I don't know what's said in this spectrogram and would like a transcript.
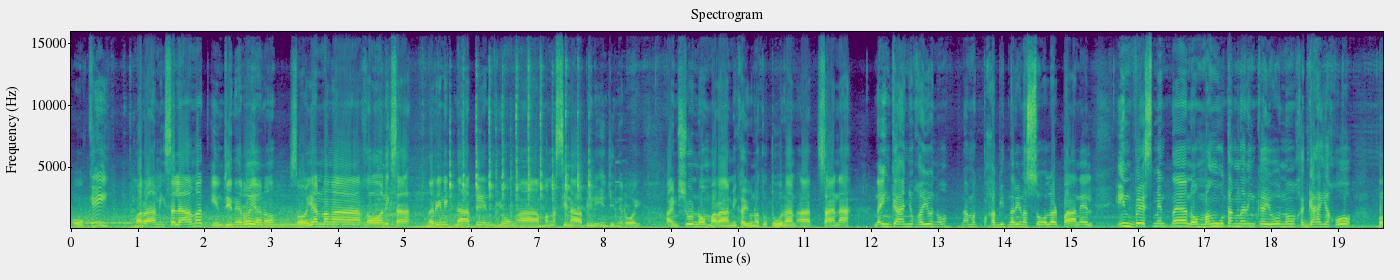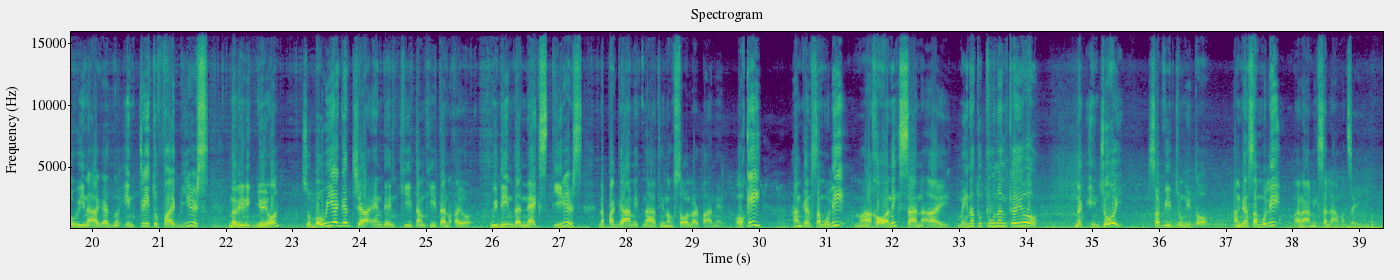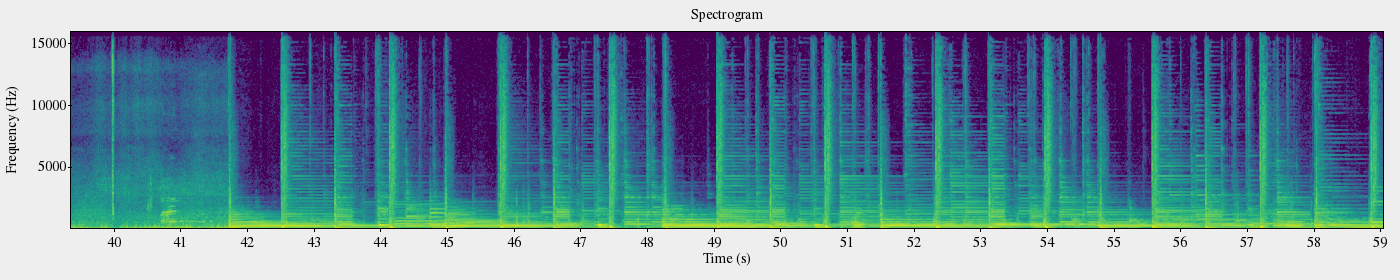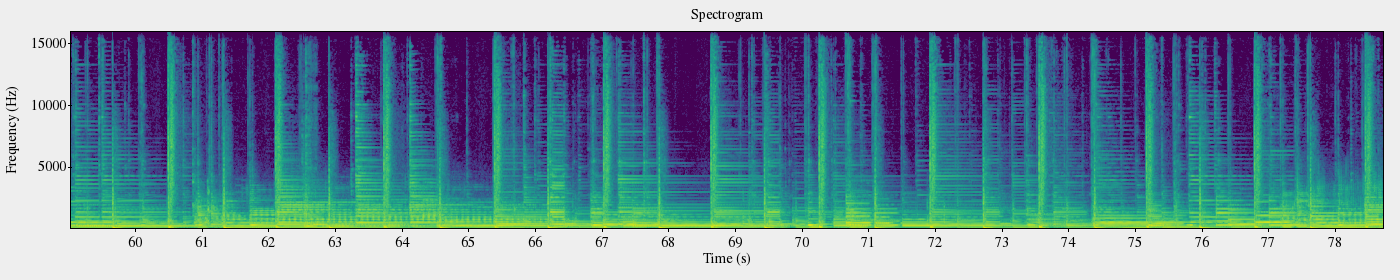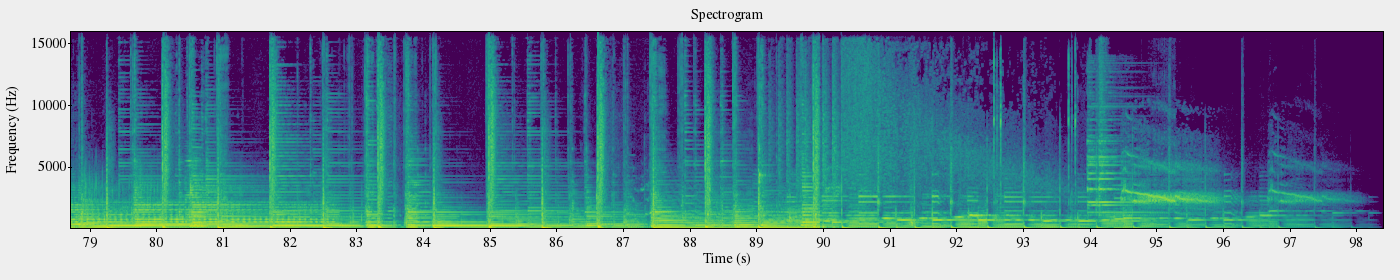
Okay, maraming salamat Engineer Roy ano. So yan mga ka-Onyx ha, narinig natin yung ah, mga sinabi ni Engineer Roy. I'm sure no, marami kayo natutunan at sana nainganyo kayo no na magpakabit na rin ng solar panel. Investment na yan no, mangutang na rin kayo no, kagaya ko. Bawi na agad no in 3 to 5 years. Narinig nyo yon? So bawi agad siya and then kitang-kita na kayo within the next years na paggamit natin ng solar panel. Okay? Hanggang sa muli, mga ka-Onyx, sana ay may natutunan kayo. Nag-enjoy sa video ito. Hanggang sa muli, maraming salamat sa inyo. Maraming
